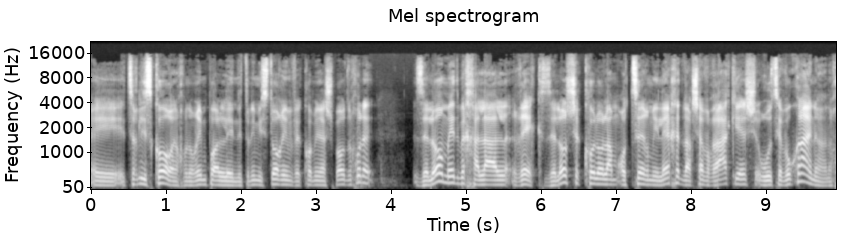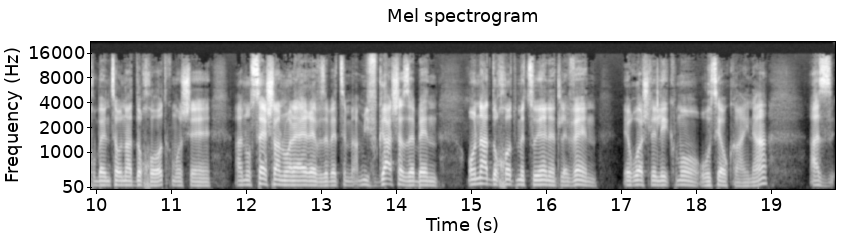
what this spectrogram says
אה, צריך לזכור, אנחנו מדברים פה על נתונים היסטוריים וכל מיני השפעות וכולי, זה לא עומד בחלל ריק, זה לא שכל עולם עוצר מלכת ועכשיו רק יש רוסיה ואוקראינה, אנחנו באמצע עונת דוחות, כמו שהנושא שלנו על הערב זה בעצם המפגש הזה בין עונת דוחות מצוינת לבין אירוע שלילי כמו רוסיה-אוקראינה. אז,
